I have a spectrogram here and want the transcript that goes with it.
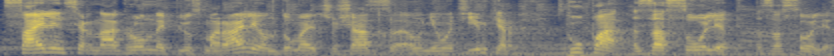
Сайленсер на огромной плюс морали, он думает, что сейчас у него Тинкер тупо засолит, засолит.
